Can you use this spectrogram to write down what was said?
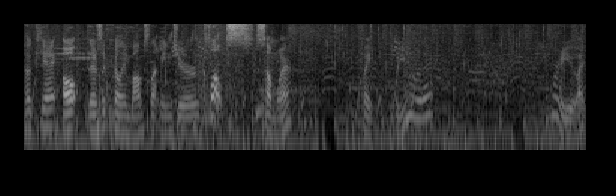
Okay. Oh, there's a curling bomb, so that means you're close somewhere. Wait, were you over there? Where are you? I...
